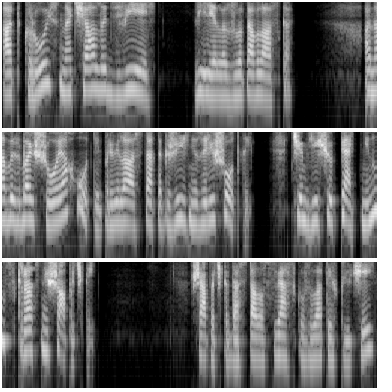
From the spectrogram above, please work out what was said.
«Открой сначала дверь», — велела Златовласка. Она бы с большой охотой провела остаток жизни за решеткой, чем еще пять минут с красной шапочкой. Шапочка достала связку золотых ключей,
